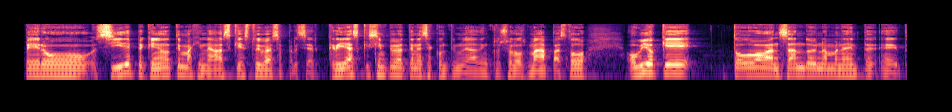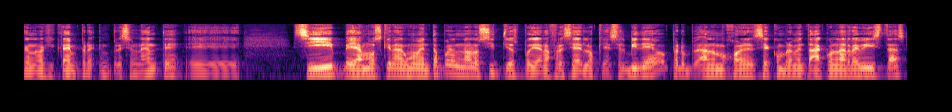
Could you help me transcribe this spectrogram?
Pero sí de pequeño no te imaginabas que esto iba a desaparecer. Creías que siempre iba a tener esa continuidad, incluso los mapas, todo. Obvio que todo va avanzando de una manera eh, tecnológica impresionante. Eh, sí, veíamos que en algún momento, pues no, los sitios podían ofrecer lo que es el video, pero a lo mejor se complementaba con las revistas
